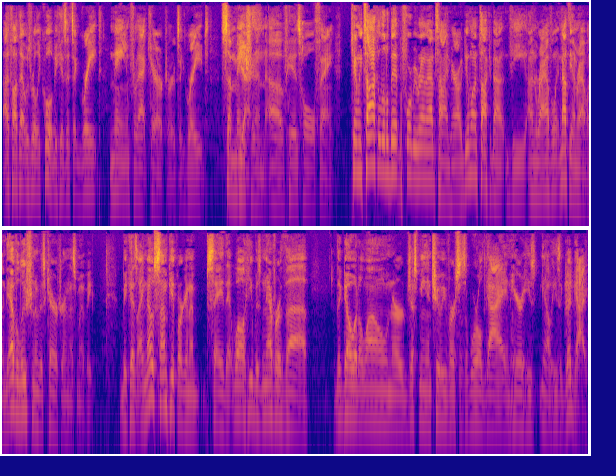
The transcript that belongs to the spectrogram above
I thought that was really cool because it's a great name for that character. It's a great summation of his whole thing. Can we talk a little bit before we run out of time here? I do want to talk about the unraveling, not the unraveling, the evolution of his character in this movie. Because I know some people are going to say that, well, he was never the the go it alone or just me and Chewie versus a world guy, and here he's you know he's a good guy.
